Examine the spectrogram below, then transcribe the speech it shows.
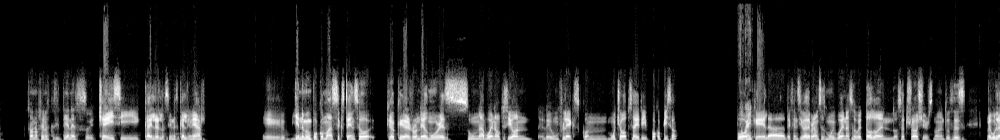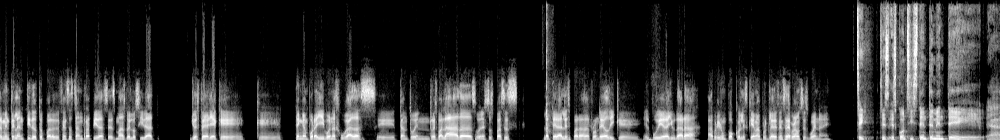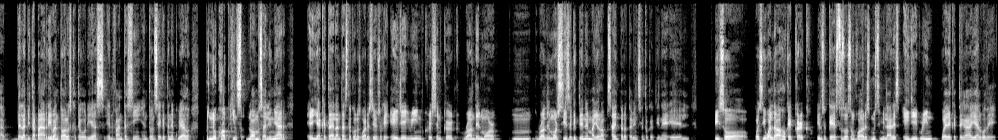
son opciones que si tienes eh, Chase y Kyler las tienes que alinear. Eh, yéndome un poco más extenso, creo que Rondell Moore es una buena opción de un flex con mucho upside y poco piso. Porque la defensiva de Browns es muy buena, sobre todo en los set rushers, ¿no? Entonces, regularmente el antídoto para defensas tan rápidas es más velocidad. Yo esperaría que, que tengan por ahí buenas jugadas, eh, tanto en resbaladas o en estos pases laterales para Rondell y que él pudiera ayudar a, abrir un poco el esquema, porque la defensa de Browns es buena, ¿eh? Sí, es, consistentemente ah, de la mitad para arriba en todas las categorías en fantasy, entonces hay que tener cuidado. Pues Nuke Hopkins lo vamos a alinear, eh, ya que te adelantaste con los wide receivers, ok, AJ Green, Christian Kirk, Rondell Moore. Mm, Rondell Moore sí dice que tiene mayor upside, pero también siento que tiene el piso, pues igual de abajo que Kirk. Pienso que estos dos son jugadores muy similares. AJ Green puede que tenga ahí algo de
